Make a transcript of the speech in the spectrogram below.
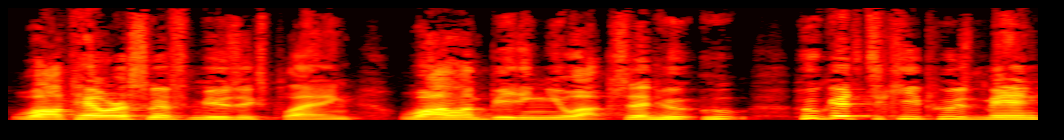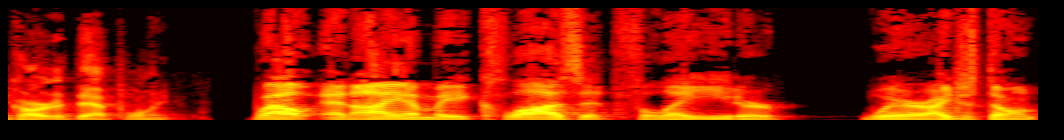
while Taylor Swift's music's playing while I'm beating you up. So then who who who gets to keep whose man card at that point? Well, and I am a closet fillet eater where I just don't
